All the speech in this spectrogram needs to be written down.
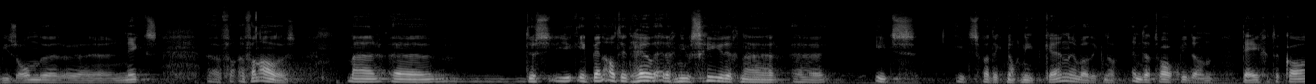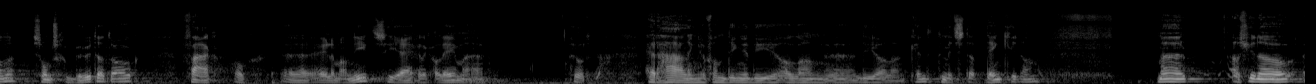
bijzonder, niks, van, van, alles. Maar dus ik ben altijd heel erg nieuwsgierig naar uh, iets, iets wat ik nog niet ken en, wat ik nog, en dat hoop je dan tegen te komen. Soms gebeurt dat ook, vaak ook uh, helemaal niet. Zie je eigenlijk alleen maar soort herhalingen van dingen die je, al lang, uh, die je al lang kent. Tenminste, dat denk je dan. Maar als je nou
